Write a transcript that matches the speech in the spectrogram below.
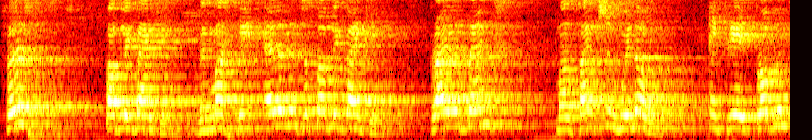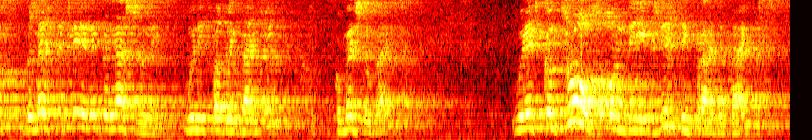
First, public banking. There must be elements of public banking. Private banks malfunction, we know, and create problems domestically and internationally. We need public banking, commercial banks. We need controls on the existing private banks.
